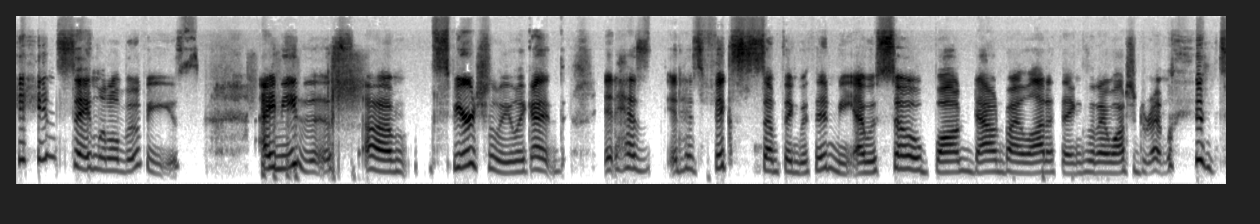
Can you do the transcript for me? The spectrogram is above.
insane little movies. I need this um spiritually like I it has it has fixed something within me. I was so bogged down by a lot of things that I watched Gremlins.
